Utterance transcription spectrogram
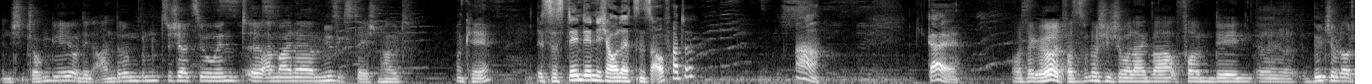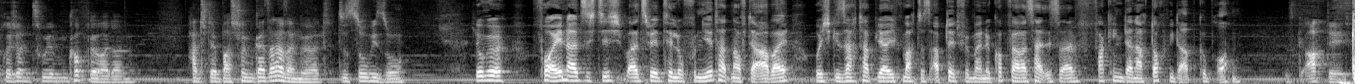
wenn ich joggen gehe und den anderen benutze ich jetzt im Moment äh, an meiner Music Station halt. Okay. Ist es den, den ich auch letztens auf hatte? Ah. Geil. Was er gehört, was das Unterschied schon allein war von den äh, Bildschirmlautsprechern zu dem Kopfhörer dann. Hat der Bass schon ganz anders angehört. Das sowieso. Junge, vorhin, als ich dich, als wir telefoniert hatten auf der Arbeit, wo ich gesagt habe, ja, ich mache das Update für meine Kopfhörer, ist einfach fucking danach doch wieder abgebrochen. Das Update.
